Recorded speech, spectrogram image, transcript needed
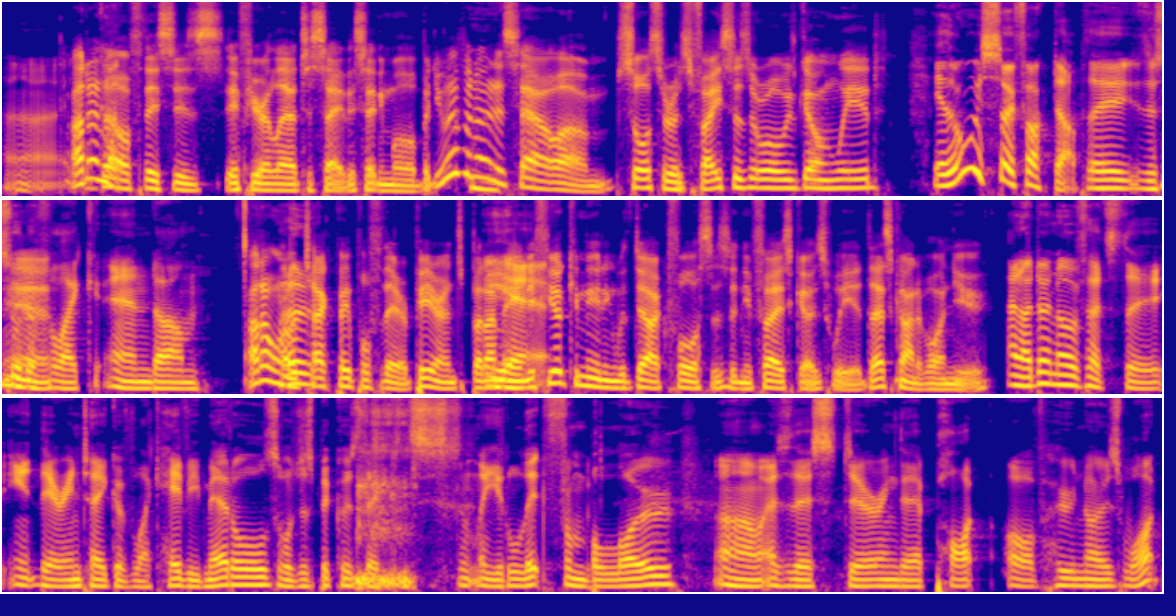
Uh, I don't you've know if this is if you're allowed to say this anymore, but you ever notice how um sorcerers' faces are always going weird? Yeah, they're always so fucked up. They they're sort Yeah. of like and um. I don't want to Uh, attack people for their appearance, but I mean, if you're commuting with dark forces and your face goes weird, that's kind of on you. And I don't know if that's the in, their intake of like heavy metals or just because they're consistently lit from below um, as they're stirring their pot of who knows what.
